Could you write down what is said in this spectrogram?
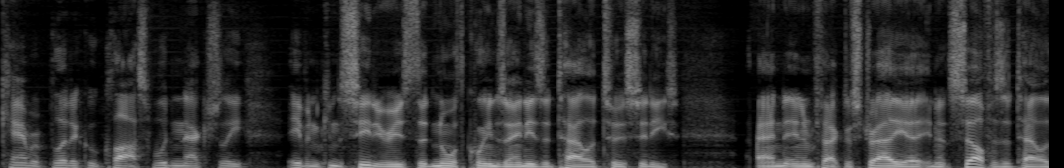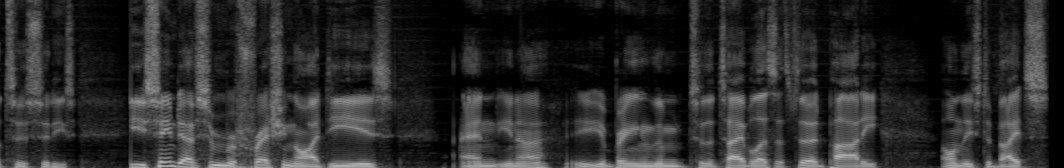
Canberra political class wouldn't actually even consider is that North Queensland is a tale of two cities. And in fact, Australia in itself is a tale of two cities. You seem to have some refreshing ideas and you know you're bringing them to the table as a third party on these debates.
